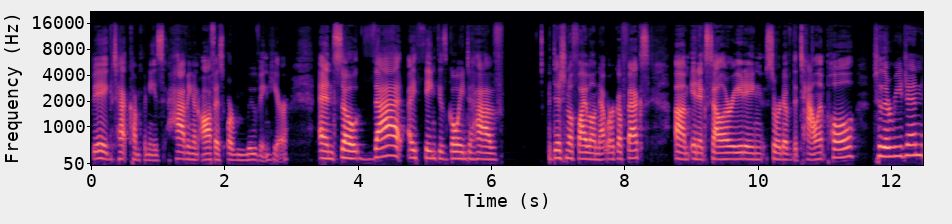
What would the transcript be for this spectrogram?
big tech companies having an office or moving here. And so that I think is going to have additional flywheel network effects um, in accelerating sort of the talent pull to the region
